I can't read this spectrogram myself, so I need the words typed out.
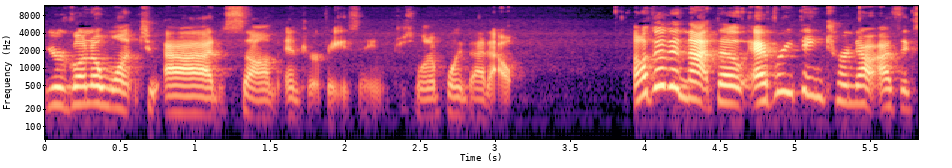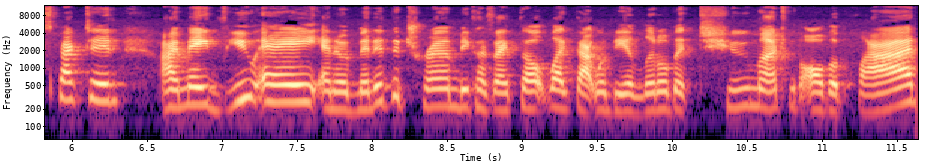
you're going to want to add some interfacing. Just want to point that out. Other than that, though, everything turned out as expected. I made view A and omitted the trim because I felt like that would be a little bit too much with all the plaid,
